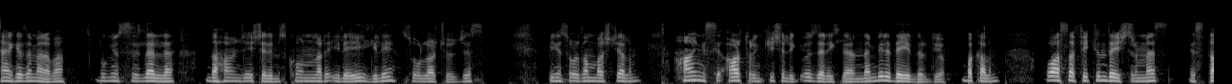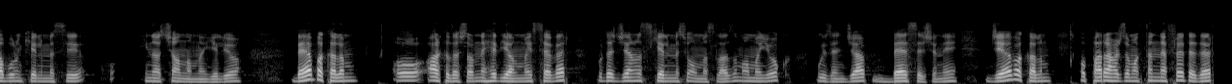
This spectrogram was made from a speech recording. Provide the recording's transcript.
Herkese merhaba. Bugün sizlerle daha önce işlediğimiz konular ile ilgili sorular çözeceğiz. Birinci sorudan başlayalım. Hangisi Arthur'un kişilik özelliklerinden biri değildir diyor. Bakalım. O asla fikrini değiştirmez. E, stubborn kelimesi inatçı anlamına geliyor. B'ye bakalım. O arkadaşlarına hediye almayı sever. Burada generous kelimesi olması lazım ama yok. Bu yüzden cevap B seçeneği. C'ye bakalım. O para harcamaktan nefret eder.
